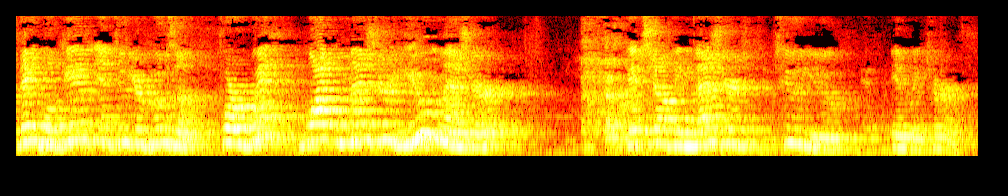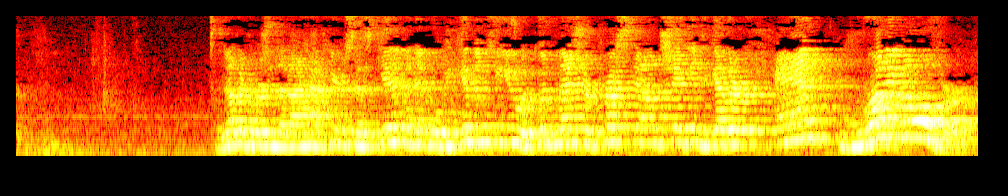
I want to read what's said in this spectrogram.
They will give into your bosom. For with what measure you measure, it shall be measured to you in return. Another version that I have here says, Give, and it will be given to you a good measure, pressed down, shaken together, and running over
